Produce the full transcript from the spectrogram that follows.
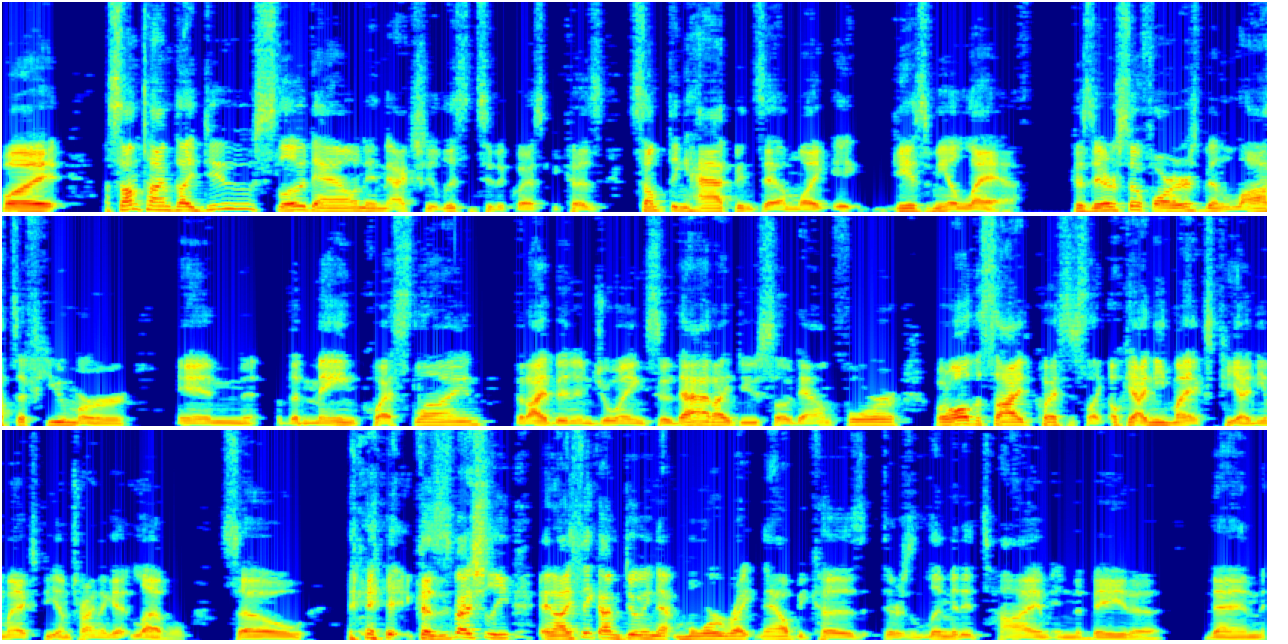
but sometimes I do slow down and actually listen to the quest because something happens that I'm like, it gives me a laugh because there so far there's been lots of humor in the main quest line that I've been enjoying. So that I do slow down for, but all the side quests is like, okay, I need my XP. I need my XP. I'm trying to get level. So, because especially, and I think I'm doing that more right now because there's limited time in the beta then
